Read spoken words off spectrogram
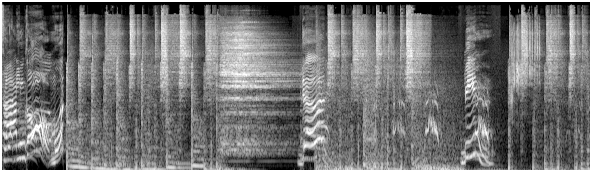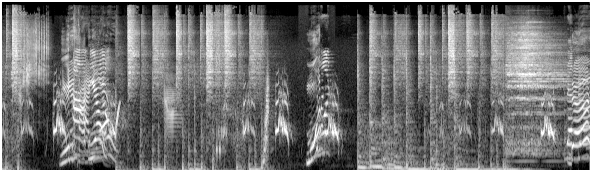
ฟลามิงโกมุด เดิน บิน ยืนขาเดียว มุด เดิน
